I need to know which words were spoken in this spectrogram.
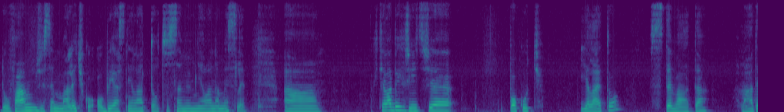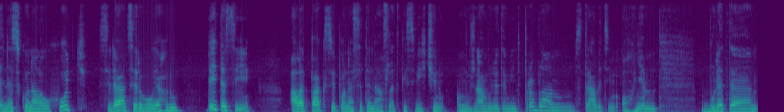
Doufám, že jsem maličko objasnila to, co jsem měla na mysli. A chtěla bych říct, že pokud je léto, jste váta, máte neskonalou chuť si dát syrovou jahodu, dejte si ji. Ale pak si ponesete následky svých činů. A možná budete mít problém s trávicím ohněm. Budete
